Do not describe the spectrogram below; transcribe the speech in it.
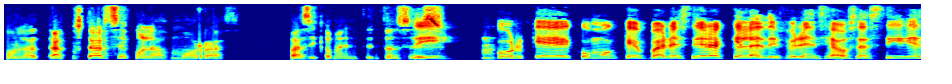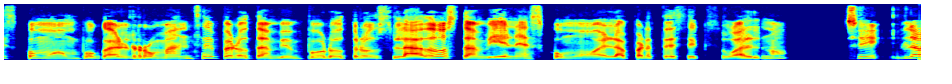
con la, acostarse con las morras, básicamente. Entonces. Sí, mm. porque como que pareciera que la diferencia, o sea, sí es como un poco el romance, pero también por otros lados también es como la parte sexual, ¿no? Sí, la,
